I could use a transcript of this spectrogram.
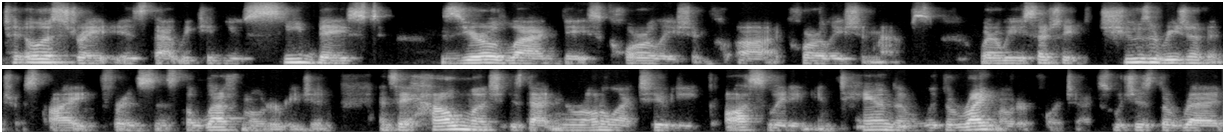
to illustrate is that we can use seed-based, zero lag-based correlation, uh, correlation maps where we essentially choose a region of interest, I, for instance, the left motor region, and say how much is that neuronal activity oscillating in tandem with the right motor cortex, which is the red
